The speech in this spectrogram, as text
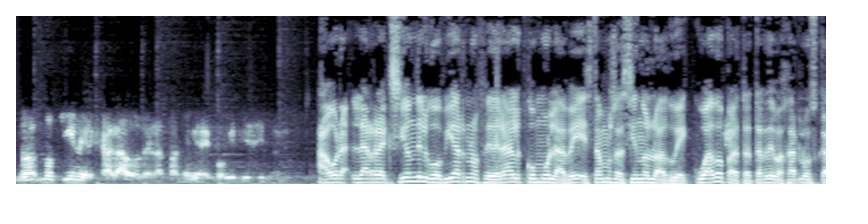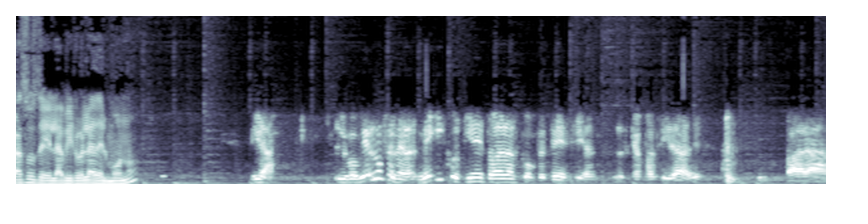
no, no tiene el calado de la pandemia de COVID-19. Ahora, la reacción del gobierno federal, ¿cómo la ve? ¿Estamos haciendo lo adecuado para tratar de bajar los casos de la viruela del mono? Mira, el gobierno federal, México tiene todas las competencias, las capacidades para,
